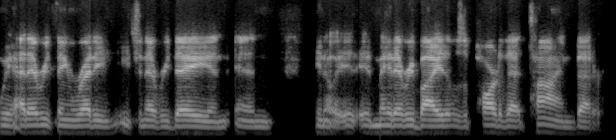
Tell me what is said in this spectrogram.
we had everything ready each and every day. And, and, you know, it, it made everybody that was a part of that time better.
